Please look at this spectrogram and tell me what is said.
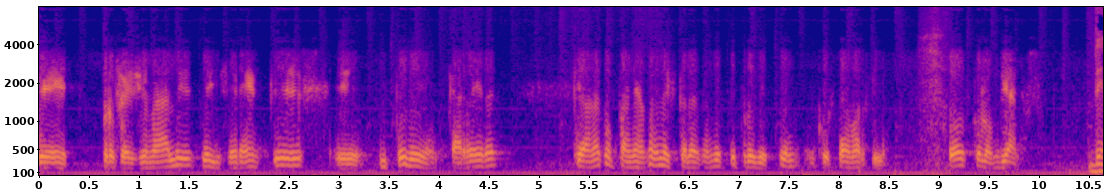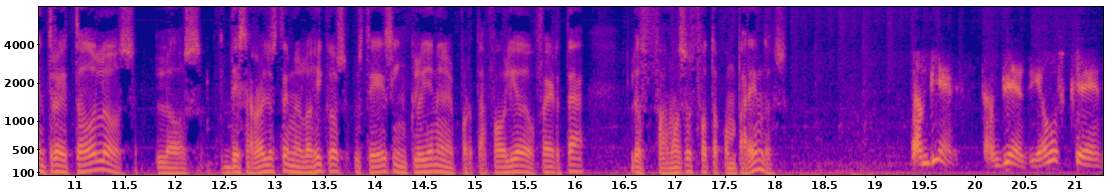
de profesionales de diferentes eh, tipos de carreras que van a acompañarnos en la instalación de este proyecto en, en Costa de Marfil. Todos colombianos. Dentro de todos los, los desarrollos tecnológicos, ustedes incluyen en el portafolio de oferta los famosos fotocomparendos. También, también, digamos que,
